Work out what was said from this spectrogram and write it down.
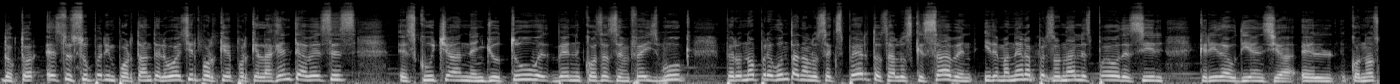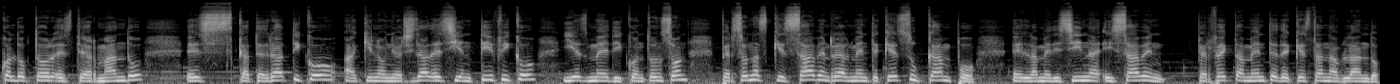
Doctor, esto es súper importante. Le voy a decir por qué. Porque la gente a veces escuchan en YouTube, ven cosas en Facebook, pero no preguntan a los expertos, a los que saben. Y de manera personal les puedo decir, querida audiencia, el, conozco al doctor este, Armando, es catedrático aquí en la universidad, es científico y es médico. Entonces son personas que saben realmente que es su campo en la medicina y saben perfectamente de qué están hablando.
